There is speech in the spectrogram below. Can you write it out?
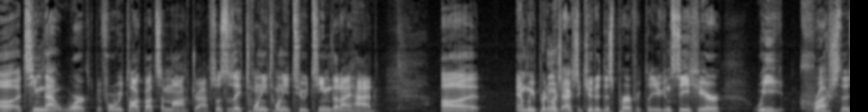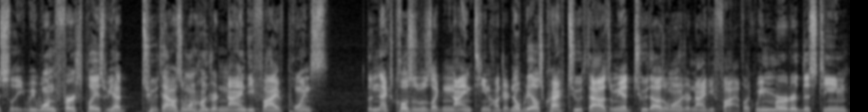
uh, a team that worked before we talk about some mock drafts. So this is a 2022 team that I had. Uh, and we pretty much executed this perfectly. You can see here we crushed this league. We won first place. We had 2,195 points. The next closest was like 1,900. Nobody else cracked 2,000. We had 2,195. Like we murdered this team.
